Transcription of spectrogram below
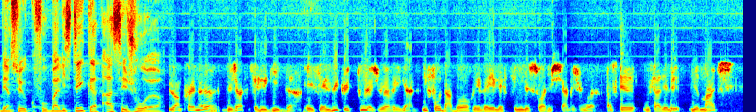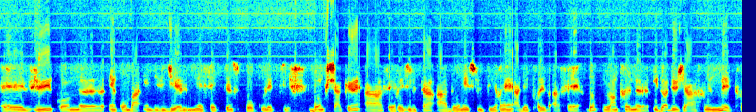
bien sûr footballistique, à ses joueurs? L'entraîneur, déjà, c'est le guide et c'est lui que tous les joueurs regardent. Il faut d'abord réveiller l'estime de soi de chaque joueur parce que, vous savez, le, le match est vu comme euh, un combat individuel, mais c'est un sport collectif. Donc chacun a ses résultats à donner sur le terrain, a des preuves à faire. Donc l'entraîneur, il doit déjà remettre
